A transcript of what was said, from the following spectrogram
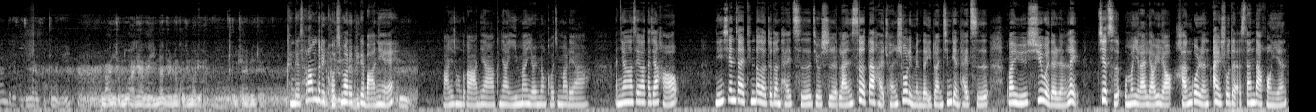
사람들이 거짓말을 그렇게 많이 해? 많이 정도가 아니야. 그냥 입만 열면 거짓말이야. 그렇게 알면 돼. 근데 사람들이 거짓말을 그렇게 많이 해? 응. 많이 정도가 아니야. 그냥 입만 열면 거짓말이야. 안녕하세요，大家好。您现在听到的这段台词就是《蓝色大海传说》里面的一段经典台词，关于虚伪的人类。借此，我们也来聊一聊韩国人爱说的三大谎言。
